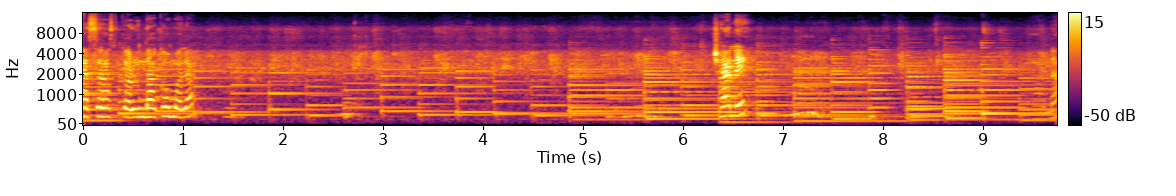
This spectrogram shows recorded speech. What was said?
असं करून दाखव मला. छान आहे. हा ना.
